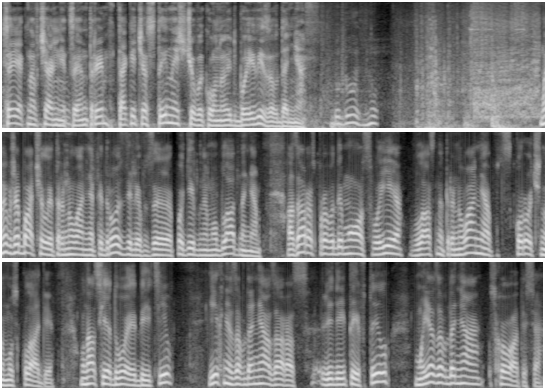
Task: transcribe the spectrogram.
Це як навчальні центри, так і частини, що виконують бойові завдання. Ми вже бачили тренування підрозділів з подібним обладнанням, а зараз проведемо своє власне тренування в скороченому складі. У нас є двоє бійців. Їхнє завдання зараз відійти в тил. Моє завдання сховатися.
